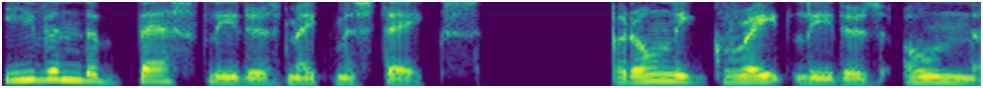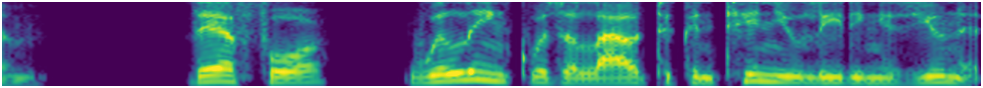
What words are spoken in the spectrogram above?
Even the best leaders make mistakes, but only great leaders own them. Therefore, Willink was allowed to continue leading his unit.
